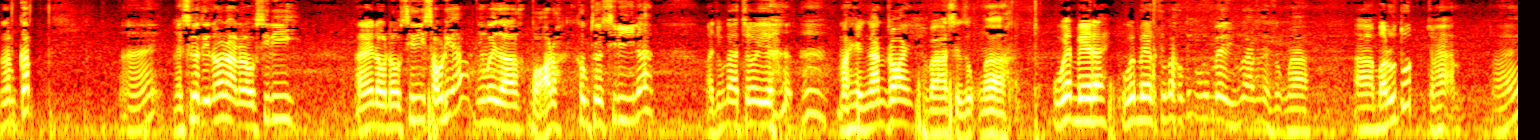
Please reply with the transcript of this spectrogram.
5 cấp. Đấy ngày xưa thì nó là đầu CD đấy, đầu đầu CD 6 đĩa nhưng bây giờ bỏ rồi không chơi CD nữa. Mà chúng ta chơi màn hình Android và sử dụng ờ, uh, USB đây. USB chúng ta không thích USB chúng ta có thể dùng uh, uh, Bluetooth chẳng hạn. Đấy.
